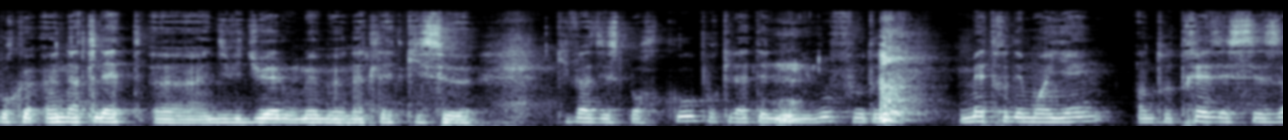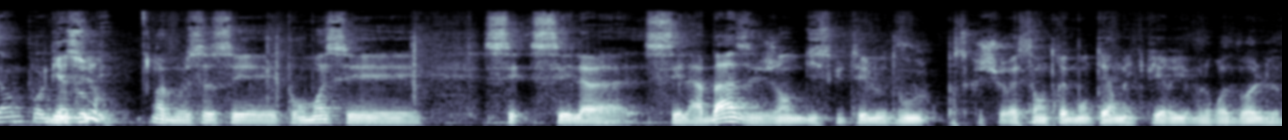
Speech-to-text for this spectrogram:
pour qu'un athlète euh, individuel ou même un athlète qui se qui fasse des sports co, pour qu'il atteigne le niveau, il faudrait mettre des moyens entre 13 et 16 ans pour le Bien sûr. Ah, bah, ça c'est pour moi c'est c'est la c'est la base et j'en discutais l'autre vous parce que je suis resté en très bon terme avec Pierre-Yves Leroy le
